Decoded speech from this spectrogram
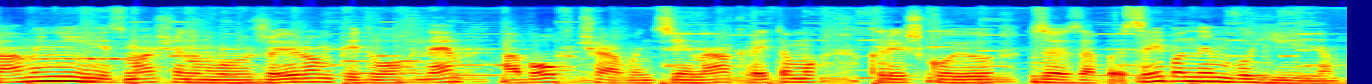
камені, змащеному жиром під вогнем, або в чавинці, накритому кришкою з засипаним вугіллям.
